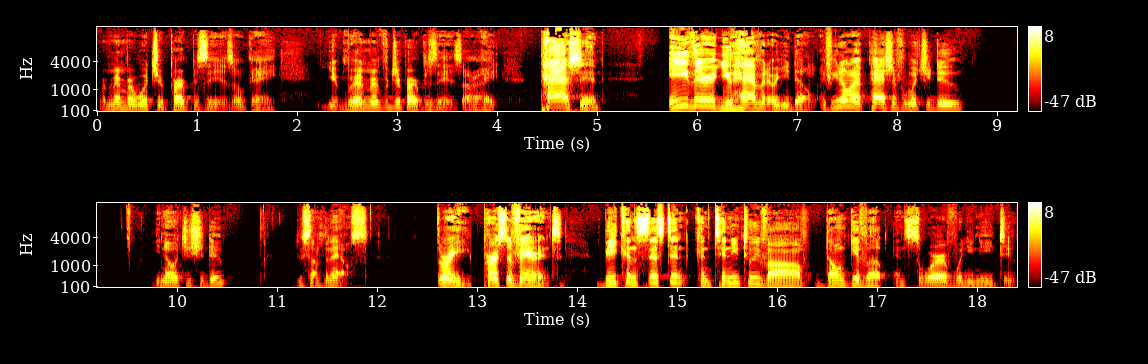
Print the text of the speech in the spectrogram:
remember what your purpose is. Okay. You remember what your purpose is. All right. Passion. Either you have it or you don't. If you don't have passion for what you do, you know what you should do? Do something else. Three, perseverance. Be consistent, continue to evolve, don't give up, and swerve when you need to.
